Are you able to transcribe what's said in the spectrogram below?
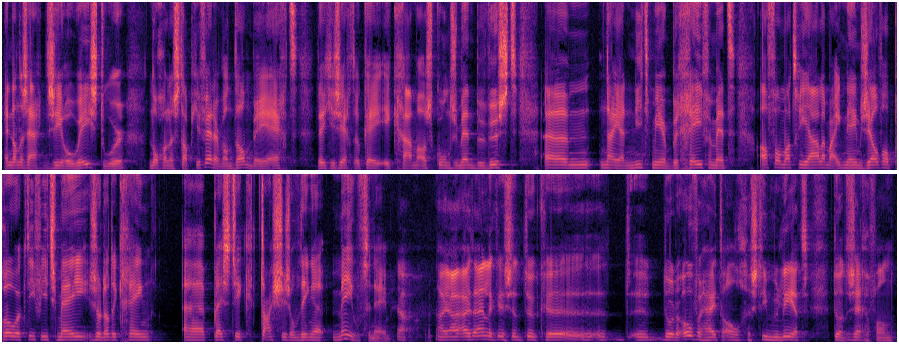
En dan is eigenlijk de Zero Waste Tour nog wel een stapje verder. Want dan ben je echt dat je zegt... oké, okay, ik ga me als consument bewust... Um, nou ja, niet meer begeven met afvalmaterialen... maar ik neem zelf al proactief iets mee... zodat ik geen uh, plastic tasjes of dingen mee hoeft te nemen. Ja, nou ja, uiteindelijk is het natuurlijk uh, door de overheid al gestimuleerd door te zeggen van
